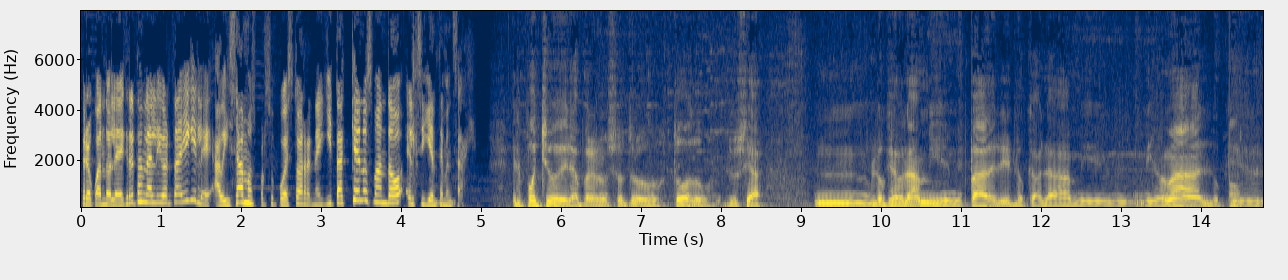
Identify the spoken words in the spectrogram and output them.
pero cuando le decretan la libertad a Iggy, le avisamos, por supuesto, a Reneguita que nos mandó el siguiente mensaje. El pocho era para nosotros todo, o sea, mm, lo que hablaban mi- mis padres, lo que hablaba mi, mi mamá, lo que...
